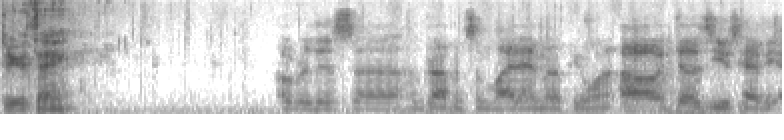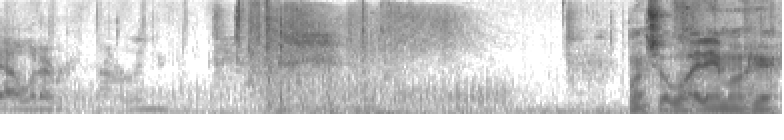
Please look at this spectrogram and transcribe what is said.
Do your thing. Over this. Uh, I'm dropping some light ammo if you want. Oh, it does use heavy. Ah, whatever. Not really. Bunch of light ammo here.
